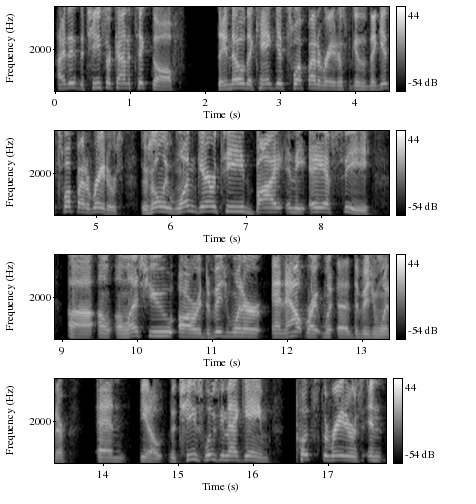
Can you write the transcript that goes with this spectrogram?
I think the Chiefs are kind of ticked off. They know they can't get swept by the Raiders because if they get swept by the Raiders, there's only one guaranteed buy in the AFC, uh, unless you are a division winner and outright uh, division winner. And you know the Chiefs losing that game puts the Raiders in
